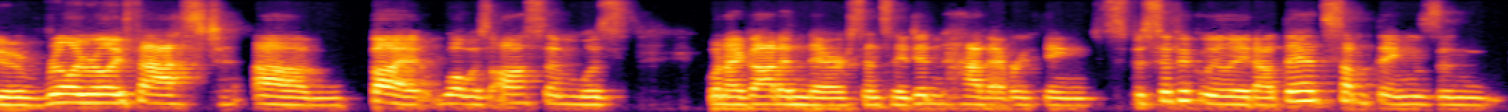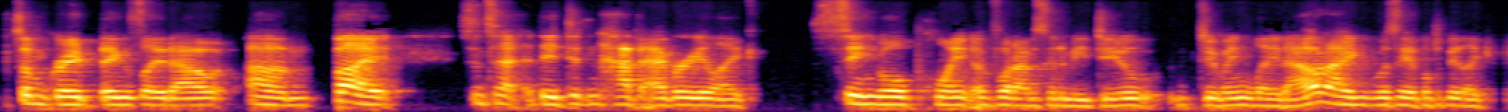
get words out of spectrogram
you know, really, really fast. Um, but what was awesome was when I got in there, since they didn't have everything specifically laid out, they had some things and some great things laid out. Um, but since they didn't have every like single point of what I was going to be do, doing laid out, I was able to be like,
